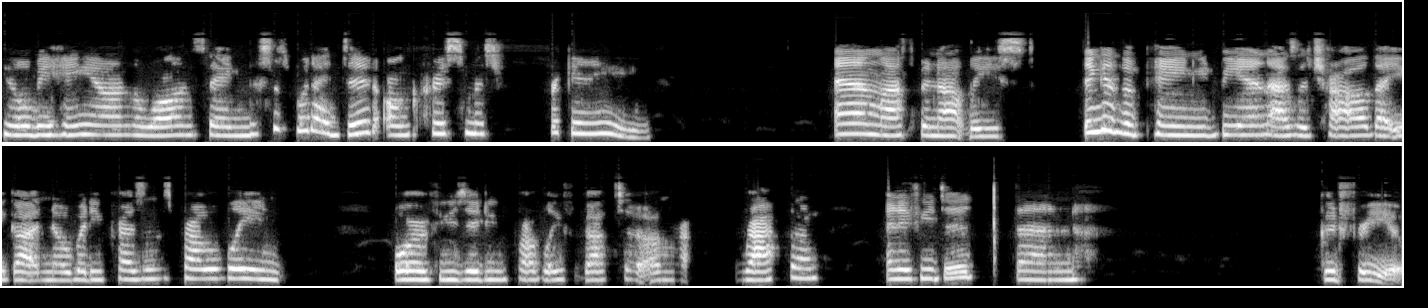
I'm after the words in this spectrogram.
you'll be hanging on the wall and saying, This is what I did on Christmas frickin' Eve. And last but not least, think of the pain you'd be in as a child that you got nobody presents probably, or if you did, you probably forgot to unwrap them. And if you did, then good for you.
